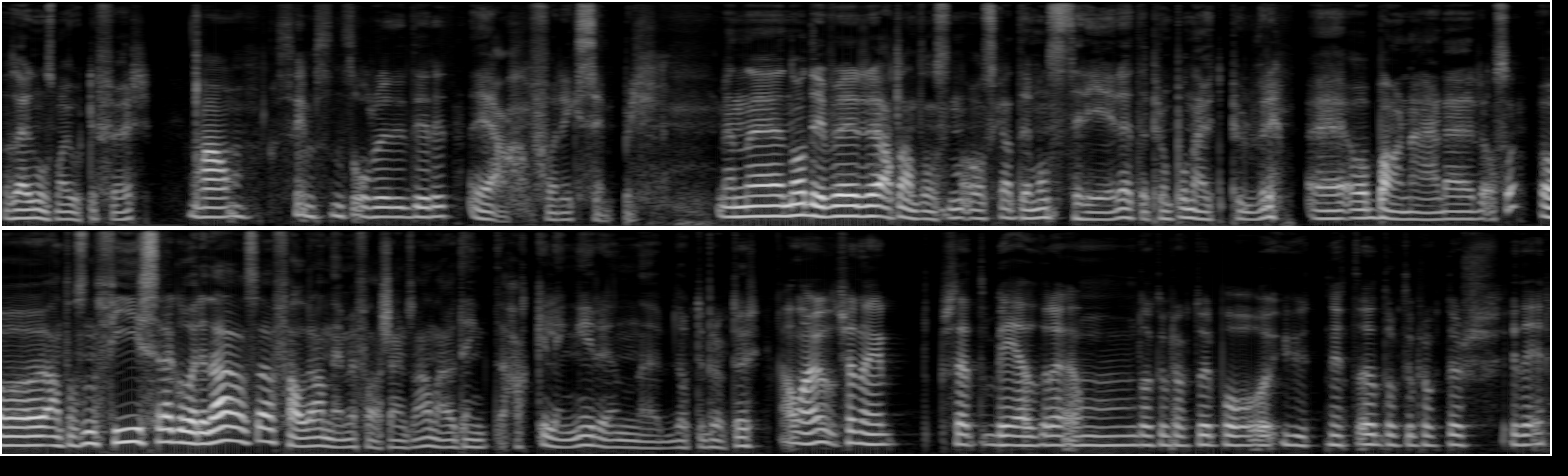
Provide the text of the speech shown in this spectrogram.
Og så er det noen som har gjort det før. Ja, Simpsons already did it. Ja, for eksempel. Men eh, nå driver Atle Antonsen og skal demonstrere dette promponautpulveret. Eh, og barna er der også. Og Antonsen fiser av gårde da, og så faller han ned med fallskjerm. Så han har jo tenkt hakket lenger enn eh, Dr. Proktor. Han er jo generelt sett bedre enn Dr. Proktor på å utnytte Dr. Proktors ideer.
